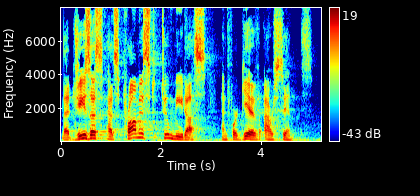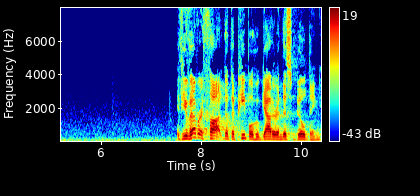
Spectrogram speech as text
that Jesus has promised to meet us and forgive our sins. If you've ever thought that the people who gather in this building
